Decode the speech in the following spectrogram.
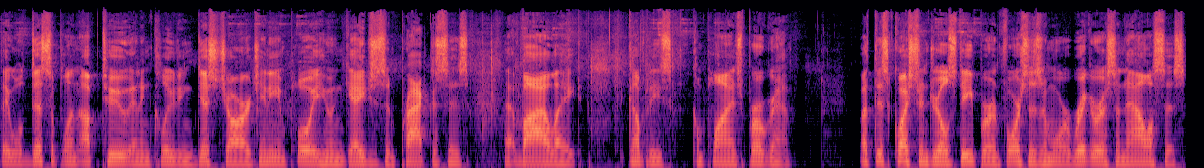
they will discipline up to and including discharge any employee who engages in practices that violate the company's compliance program. But this question drills deeper and forces a more rigorous analysis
